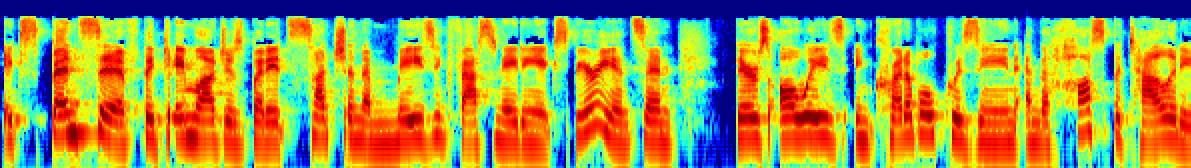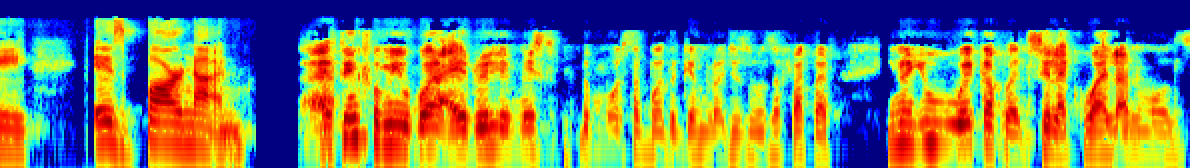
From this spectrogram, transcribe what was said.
expensive, the game lodges, but it's such an amazing, fascinating experience. And there's always incredible cuisine, and the hospitality is bar none. I think for me, what I really missed the most about the game lodges was the fact that, you know, you wake up and see like wild animals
